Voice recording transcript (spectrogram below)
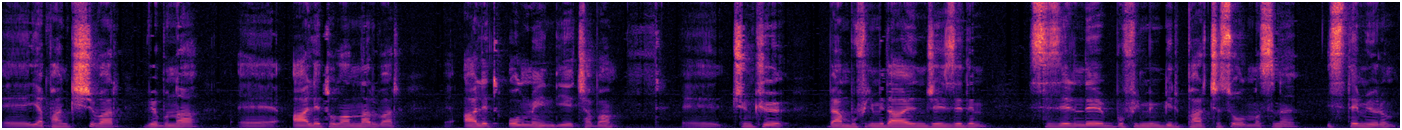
e, yapan kişi var ve buna e, alet olanlar var. E, alet olmayın diye çabam. E, çünkü ben bu filmi daha önce izledim. Sizlerin de bu filmin bir parçası olmasını istemiyorum.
